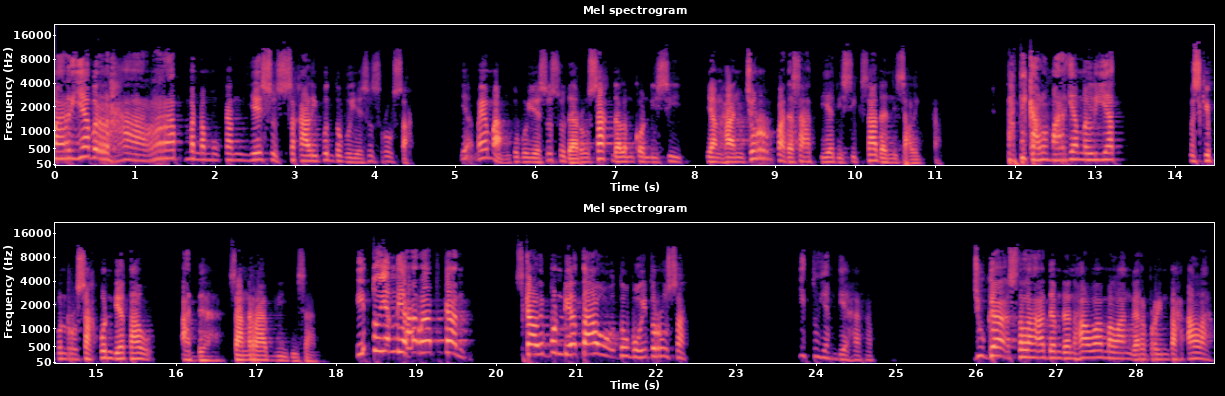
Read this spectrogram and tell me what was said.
Maria berharap menemukan Yesus sekalipun tubuh Yesus rusak. Ya memang tubuh Yesus sudah rusak dalam kondisi yang hancur pada saat dia disiksa dan disalibkan. Tapi kalau Maria melihat meskipun rusak pun dia tahu ada sang rabi di sana. Itu yang diharapkan. Sekalipun dia tahu tubuh itu rusak. Itu yang dia harapkan. Juga setelah Adam dan Hawa melanggar perintah Allah,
